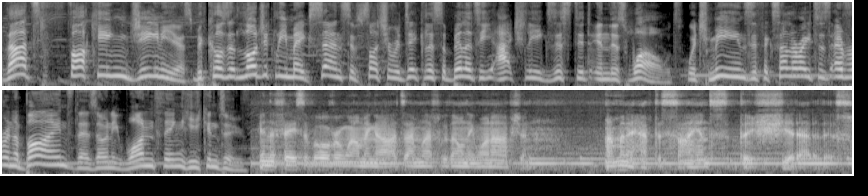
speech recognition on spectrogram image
that's fucking genius, because it logically makes sense if such a ridiculous ability actually existed in this world. Which means if Accelerator's ever in a bind, there's only one thing he can do. In the face of overwhelming odds, I'm left with only one option. I'm gonna have to science the shit out of this.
